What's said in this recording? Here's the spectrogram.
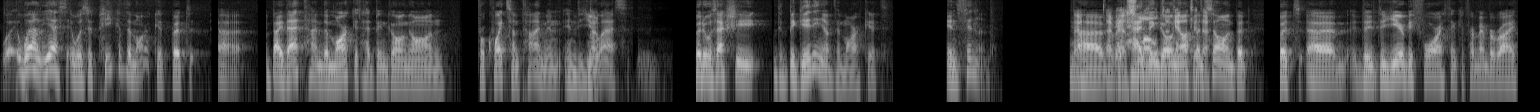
well yes it was a peak of the market but uh, by that time the market had been going on for quite some time in, in the us but it was actually the beginning of the market in Finland. No, uh, it had been going up and the... so on, but but uh, the the year before, I think if I remember right,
